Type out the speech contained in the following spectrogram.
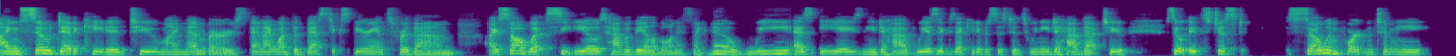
i'm so dedicated to my members and i want the best experience for them i saw what ceos have available and it's like no we as eas need to have we as executive assistants we need to have that too so it's just so important to me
